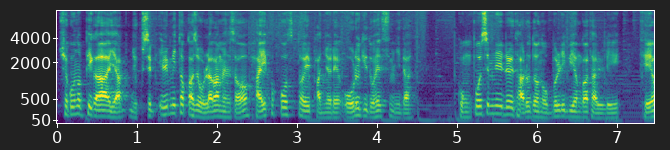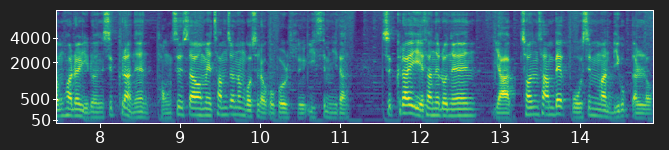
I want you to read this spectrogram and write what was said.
최고 높이가 약 61m까지 올라가면서 hyper coaster의 반열에 오르기도 했습니다. 공포 심리를 다루던 오블리비언과 달리 대형화를 이룬 시크라는 덩치 싸움에 참전한 것이라고 볼 수 있습니다. 시크라의 예산으로는 약 1350만 미국 달러,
